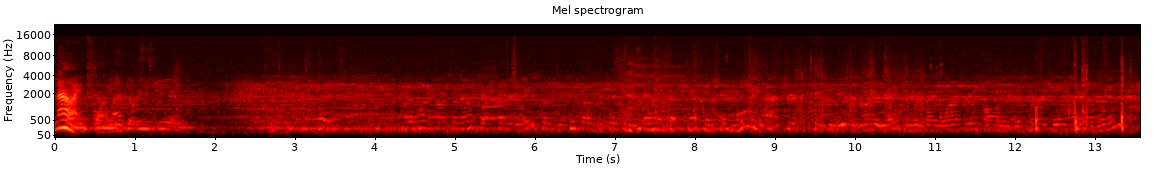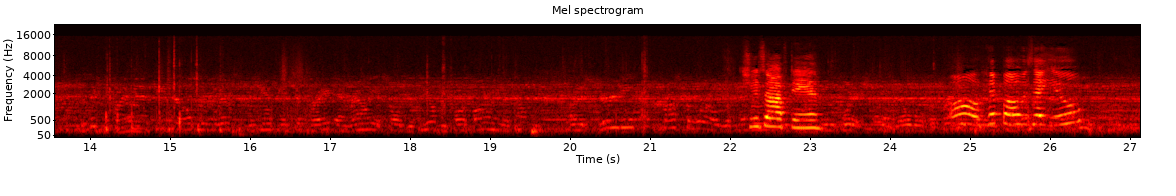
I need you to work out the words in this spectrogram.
Now I film it. Shoes off, Dan. Oh, Hippo, is that you?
